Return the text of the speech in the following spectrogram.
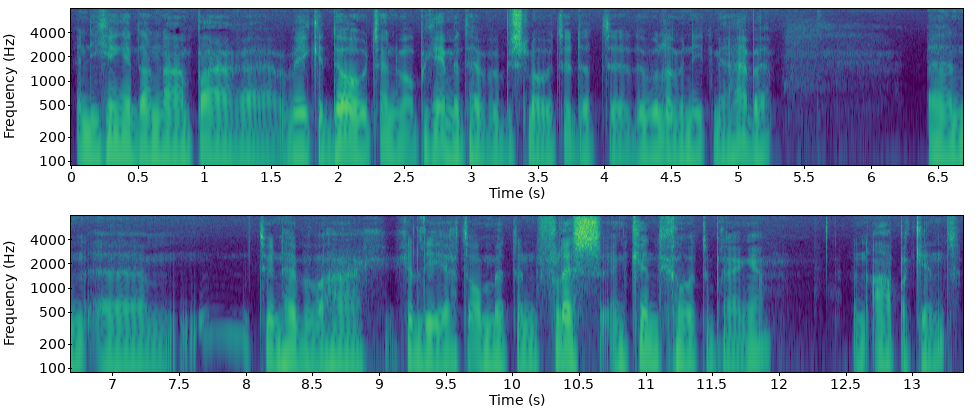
En die gingen dan na een paar eh, weken dood. En op een gegeven moment hebben we besloten dat dat willen we niet meer hebben. En ehm, toen hebben we haar geleerd om met een fles een kind groot te brengen. Een apenkind.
